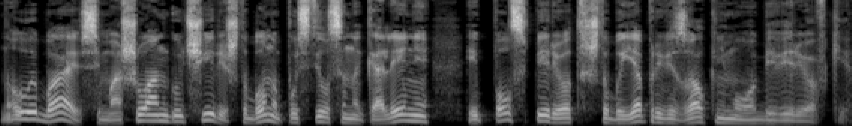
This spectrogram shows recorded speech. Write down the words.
Но улыбаюсь и машу Ангучири, чтобы он опустился на колени и полз вперед, чтобы я привязал к нему обе веревки.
